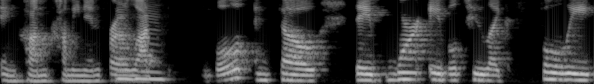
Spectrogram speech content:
income coming in for a lot of. People and so they weren't able to like fully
